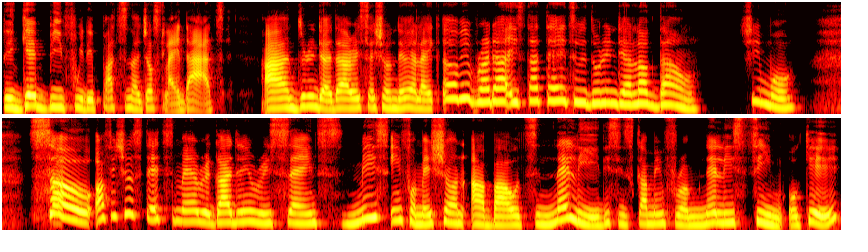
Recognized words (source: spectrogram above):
they get beef with a partner just like that? And during their diary session they were like oh big brother it started during their lockdown Chimo. So, official statement regarding recent misinformation about Nelly. This is coming from Nelly's team, okay?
